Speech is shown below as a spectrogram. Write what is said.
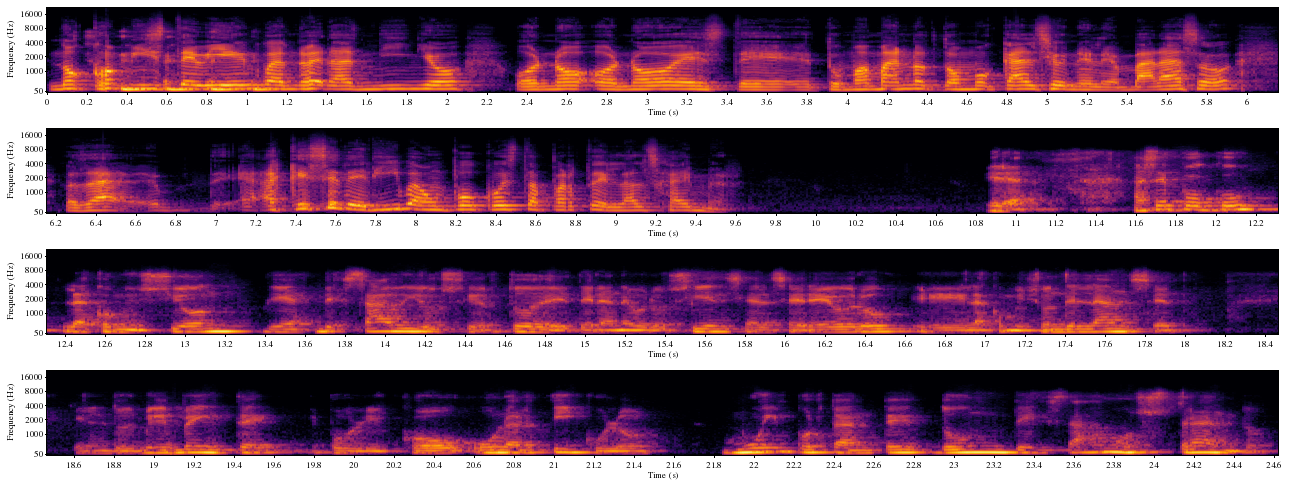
no comiste bien cuando eras niño o no, o no, este, tu mamá no tomó calcio en el embarazo? O sea, ¿a qué se deriva un poco esta parte del Alzheimer? Mira, hace poco la Comisión de, Sabios, ¿cierto?, de, la Neurociencia del Cerebro, eh, la Comisión de Lancet, en el 2020 publicó un artículo muy importante donde estaba mostrando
